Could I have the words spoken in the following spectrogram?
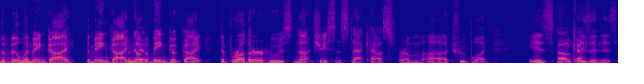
The villain, the main guy, the main guy, no, Okay. the main good guy, the brother who's not Jason Stackhouse from uh True Blood is Okay. is in this.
